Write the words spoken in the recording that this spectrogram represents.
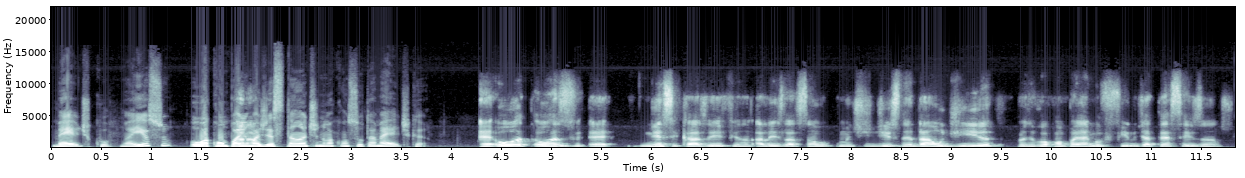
médico, não é isso? Ou acompanha ah. uma gestante numa consulta médica? É, ou, ou é, nesse caso aí, Fernando, a legislação, como a gente disse, né, dá um dia, por exemplo, vou acompanhar meu filho de até seis anos.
